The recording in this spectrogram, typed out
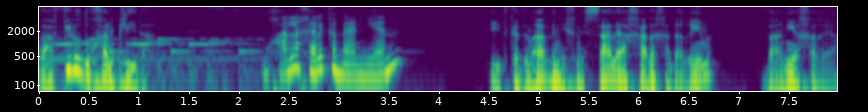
ואפילו דוכן גלידה. מוכן לחלק המעניין? היא התקדמה ונכנסה לאחד החדרים, ואני אחריה.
